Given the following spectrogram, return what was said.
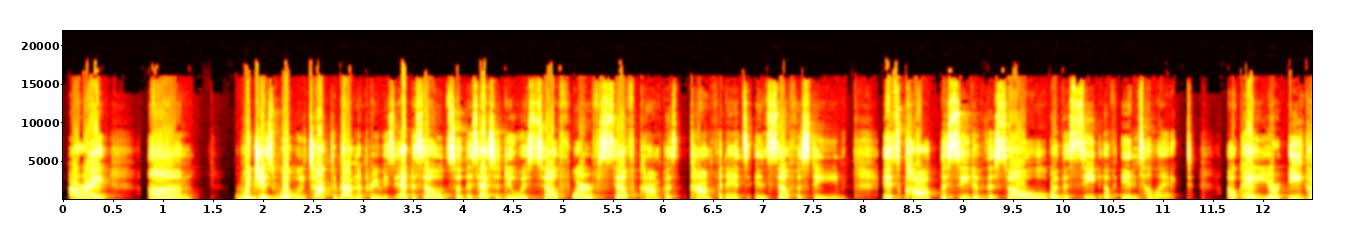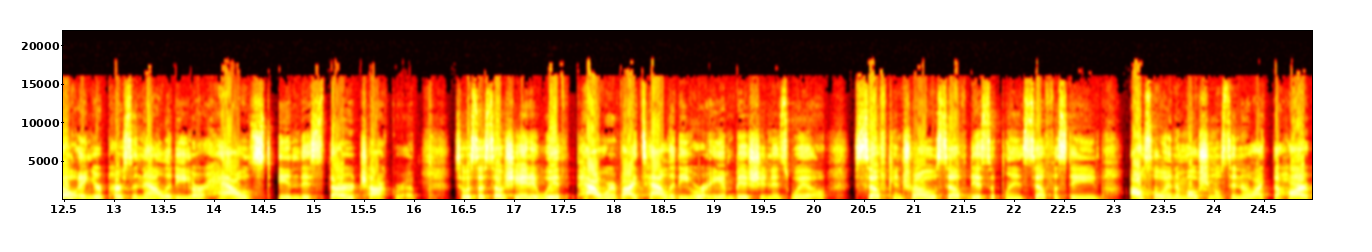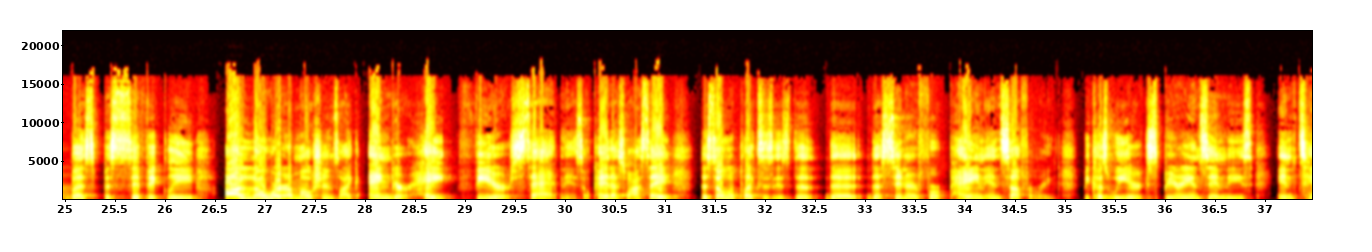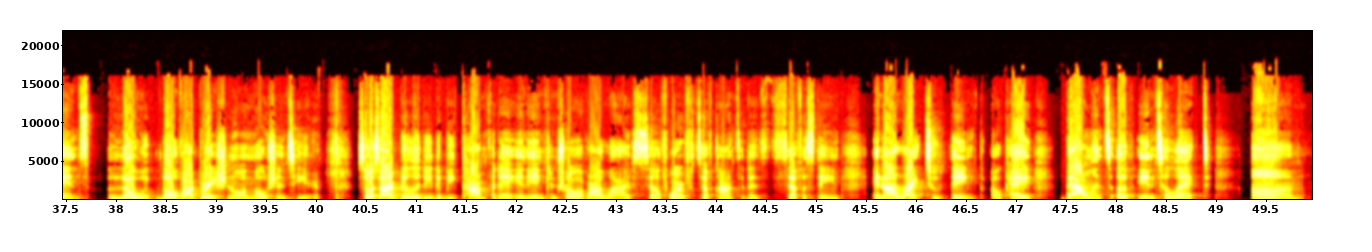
all right? Um, which is what we talked about in the previous episode. So, this has to do with self worth, self confidence, and self esteem. It's called the seat of the soul or the seat of intellect. Okay, your ego and your personality are housed in this third chakra. So it's associated with power, vitality, or ambition as well, self control, self discipline, self esteem, also an emotional center like the heart, but specifically our lower emotions like anger, hate, fear, sadness. Okay, that's why I say the solar plexus is the the the center for pain and suffering because we are experiencing these intense low low vibrational emotions here. So it's our ability to be confident and in control of our lives, self-worth, self-confidence, self-esteem, and our right to think, okay? Balance of intellect, um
